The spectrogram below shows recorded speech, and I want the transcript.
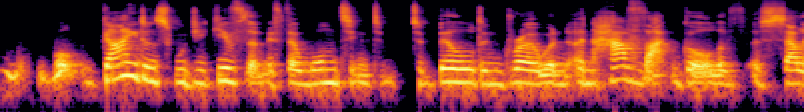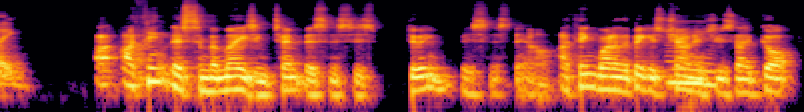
What guidance would you give them if they're wanting to, to build and grow and, and have that goal of, of selling? I, I think there's some amazing temp businesses doing business now. I think one of the biggest Mm. challenges they've got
